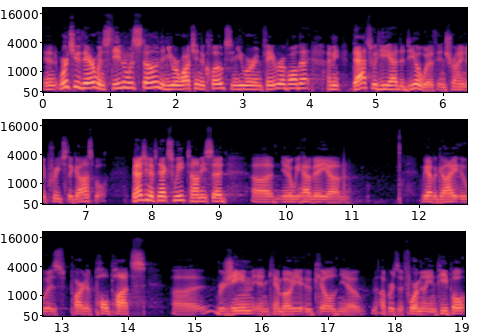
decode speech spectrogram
And weren't you there when Stephen was stoned and you were watching the cloaks and you were in favor of all that? I mean, that's what he had to deal with in trying to preach the gospel. Imagine if next week Tommy said, uh, you know, we have a um, we have a guy who was part of Pol Pot's uh, regime in Cambodia who killed, you know, upwards of four million people.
